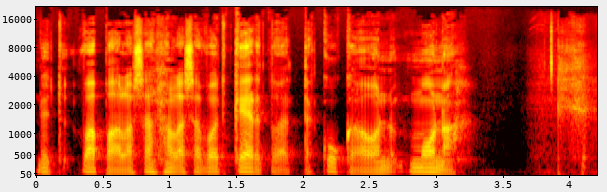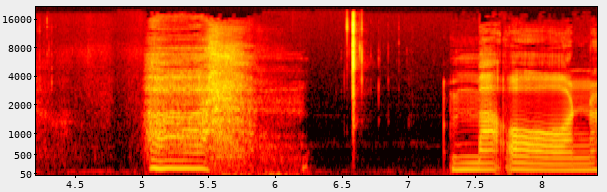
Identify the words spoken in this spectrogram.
nyt vapaalla sanalla sä voit kertoa, että kuka on Mona. Ah, Mä oon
